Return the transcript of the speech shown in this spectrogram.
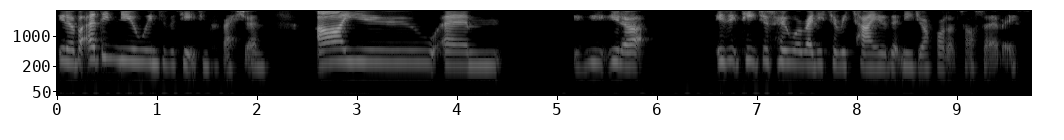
you know, but are they new into the teaching profession? Are you, um, you, you know, is it teachers who are ready to retire that need your product or service?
